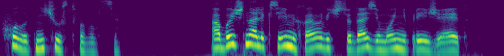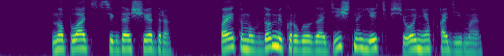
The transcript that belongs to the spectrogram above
холод не чувствовался. Обычно Алексей Михайлович сюда зимой не приезжает, но платит всегда щедро, поэтому в доме круглогодично есть все необходимое.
